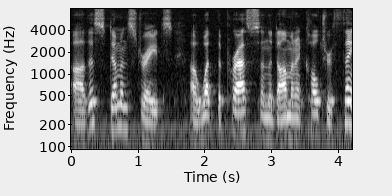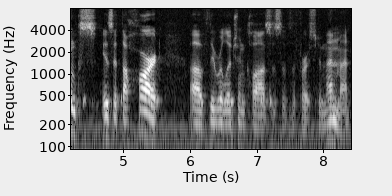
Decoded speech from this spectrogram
Uh, this demonstrates uh, what the press and the dominant culture thinks is at the heart of the religion clauses of the First Amendment.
